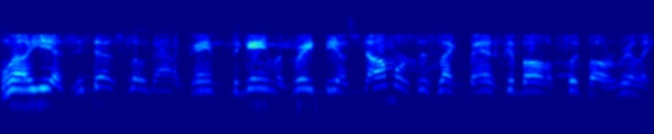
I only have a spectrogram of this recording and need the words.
Well, yes, it does slow down a game, the game a great deal. It's almost just like basketball or football, really.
